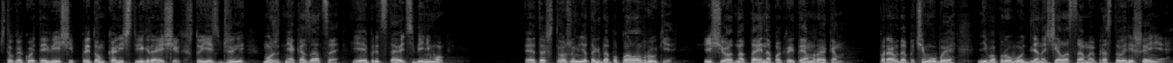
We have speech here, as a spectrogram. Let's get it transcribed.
что какой-то вещи при том количестве играющих, что есть G, может не оказаться, я и представить себе не мог. Это что же мне тогда попало в руки? Еще одна тайна, покрытая мраком? Правда, почему бы не попробовать для начала самое простое решение?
